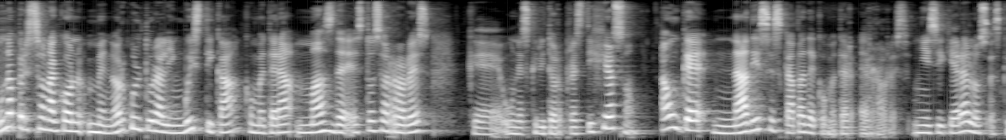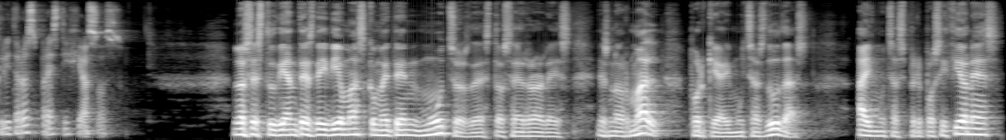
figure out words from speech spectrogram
Una persona con menor cultura lingüística cometerá más de estos errores que un escritor prestigioso, aunque nadie se escapa de cometer errores, ni siquiera los escritores prestigiosos. Los estudiantes de idiomas cometen muchos de estos errores. Es normal, porque hay muchas dudas. Hay muchas preposiciones,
